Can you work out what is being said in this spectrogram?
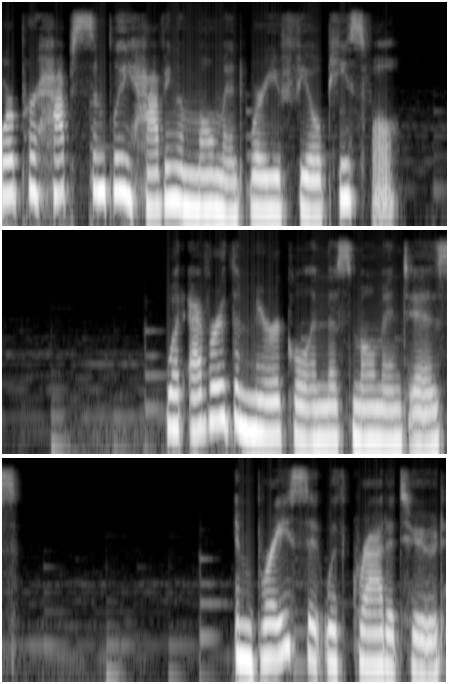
or perhaps simply having a moment where you feel peaceful. Whatever the miracle in this moment is, Embrace it with gratitude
